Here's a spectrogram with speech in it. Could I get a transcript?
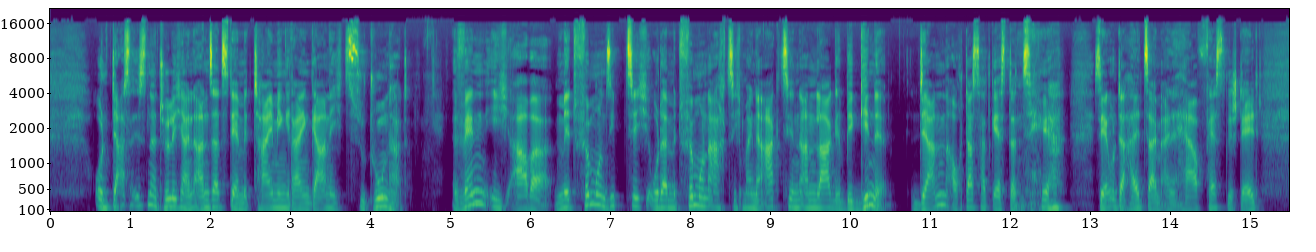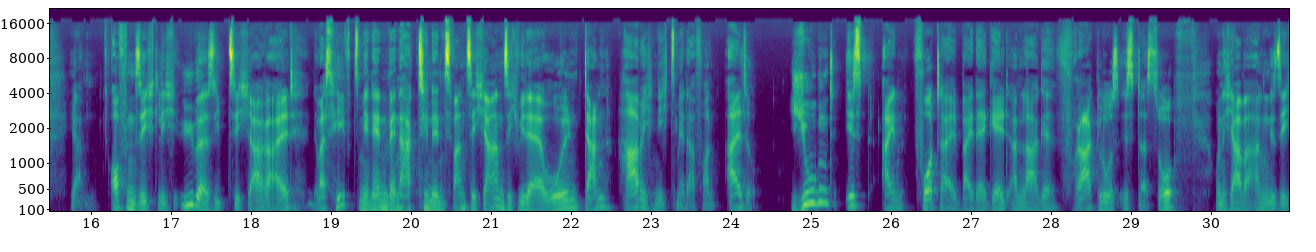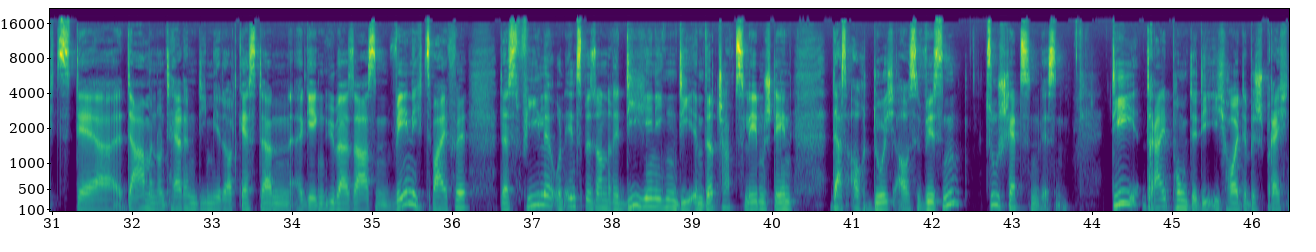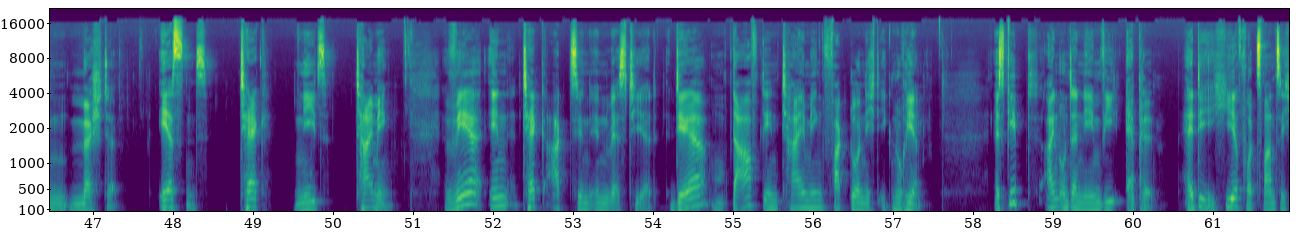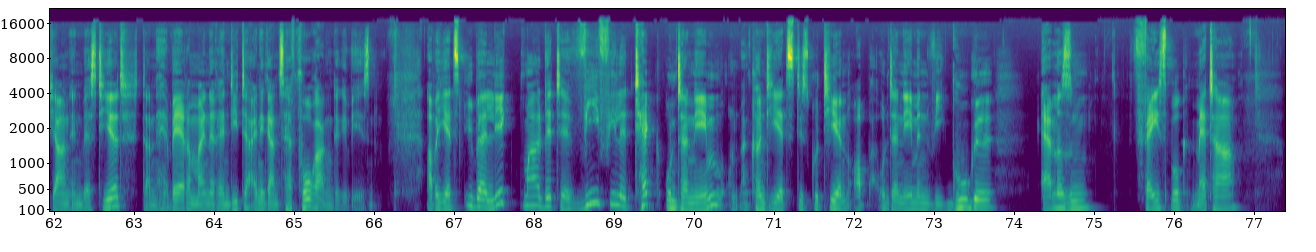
Und das ist natürlich ein Ansatz, der mit Timing rein gar nichts zu tun hat. Wenn ich aber mit 75 oder mit 85 meine Aktienanlage beginne, dann, auch das hat gestern sehr, sehr unterhaltsam ein Herr festgestellt, ja, offensichtlich über 70 Jahre alt. Was hilft es mir denn, wenn Aktien in 20 Jahren sich wieder erholen? Dann habe ich nichts mehr davon. Also, Jugend ist ein Vorteil bei der Geldanlage. Fraglos ist das so. Und ich habe angesichts der Damen und Herren, die mir dort gestern äh, gegenüber saßen, wenig Zweifel, dass viele und insbesondere diejenigen, die im Wirtschaftsleben stehen, das auch durchaus wissen, zu schätzen wissen. Die drei Punkte, die ich heute besprechen möchte. Erstens, Tech needs Timing. Wer in Tech-Aktien investiert, der darf den Timing-Faktor nicht ignorieren. Es gibt ein Unternehmen wie Apple. Hätte ich hier vor 20 Jahren investiert, dann wäre meine Rendite eine ganz hervorragende gewesen. Aber jetzt überlegt mal bitte, wie viele Tech-Unternehmen, und man könnte jetzt diskutieren, ob Unternehmen wie Google, Amazon, Facebook, Meta,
